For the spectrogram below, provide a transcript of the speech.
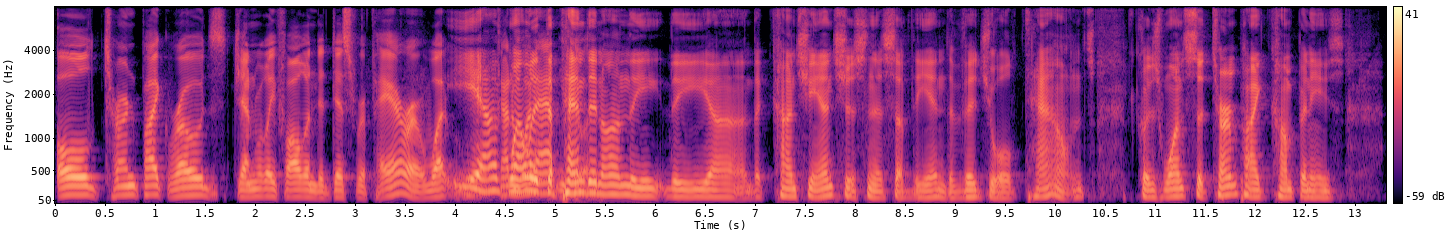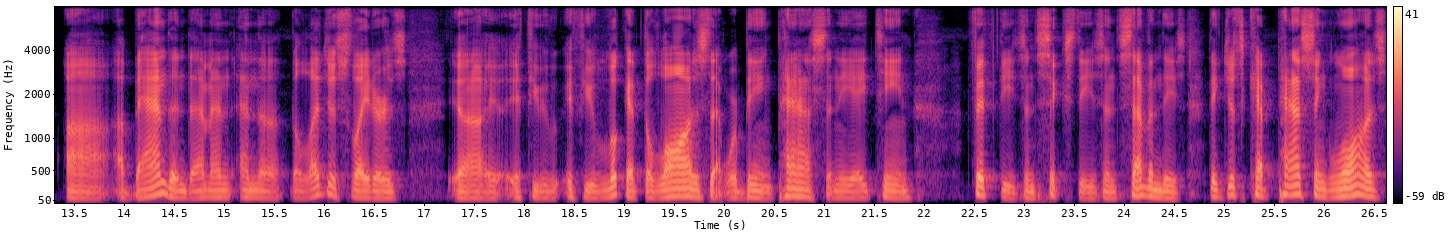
old turnpike roads generally fall into disrepair, or what? Yeah, kind of well, what it depended on the the uh, the conscientiousness of the individual towns, because once the turnpike companies uh, abandoned them, and and the the legislators, uh, if you if you look at the laws that were being passed in the 1850s and 60s and 70s, they just kept passing laws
